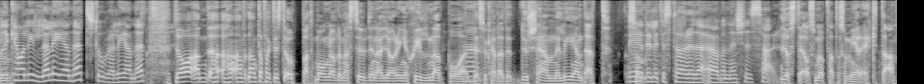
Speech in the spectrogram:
Och det kan vara lilla leendet, stora leendet. Ja, han, han, han tar faktiskt upp att många av de här studierna gör ingen skillnad på det så kallade Duchenne-leendet. Det är som- det lite större där ögonen kisar. Just det, och som uppfattas som mer äkta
